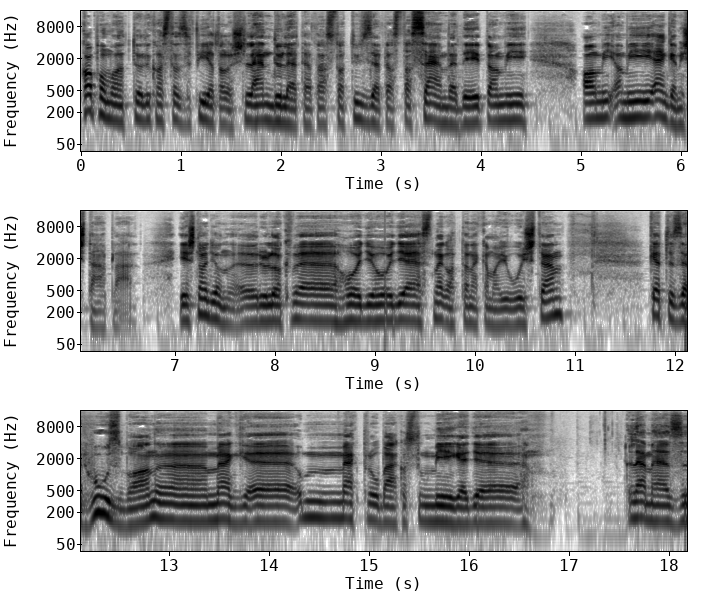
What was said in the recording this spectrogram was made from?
kapom tőlük azt az fiatalos lendületet, azt a tüzet, azt a szenvedét, ami, ami, ami engem is táplál. És nagyon örülök, hogy, hogy ezt megadta nekem a Jóisten. 2020-ban meg, megpróbálkoztunk még egy lemez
